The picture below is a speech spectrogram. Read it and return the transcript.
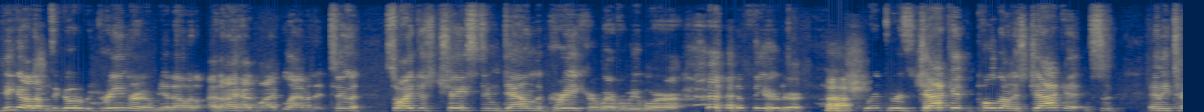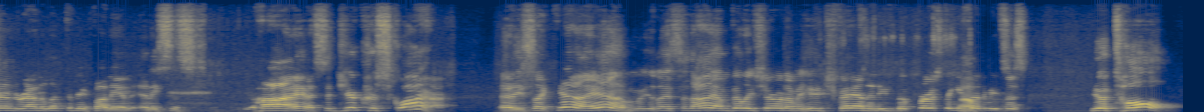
he got up to go to the green room, you know, and, and I had my laminate too, and so I just chased him down the Greek or wherever we were at theater. Went to his jacket and pulled on his jacket and said, and he turned around and looked at me funny and, and he says, "Hi." I said, "You're Chris Squire." And he's like, "Yeah, I am." And I said, "Hi, I'm Billy Sherwood. I'm a huge fan." And he, the first thing he Oh. said to me, he says, "You're tall."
